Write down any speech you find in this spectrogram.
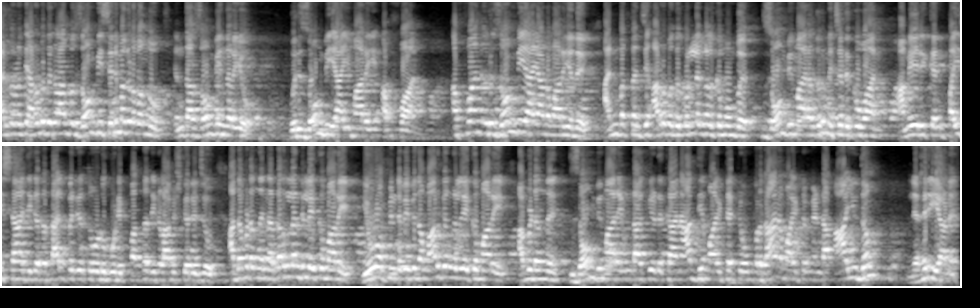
ആയിരത്തി തൊള്ളായിരത്തി അറുപതുകളാകുമ്പോൾ സോംബി സിനിമകൾ വന്നു. എന്താ സോംബി എന്നറിയോ? ഒരു സോംബിയായി മാറി അഫ്വാൻ. അഫ്വാൻ ഒരു സോംബിയായാണ് മാറിയത്. അൻപത്തഞ്ച് അറുപത് കൊല്ലങ്ങൾക്ക് മുമ്പ് സോംബിമാരെ നിർമ്മിച്ചെടുക്കുവാൻ അമേരിക്കൻ പൈശാചികത താല്പര്യത്തോടുകൂടി പദ്ധതികൾ ആവിഷ്കരിച്ചു. അതവിടെ നിന്ന് നെതർലൻഡിലേക്ക് മാറി യൂറോപ്പിന്റെ വിവിധ മാർഗങ്ങളിലേക്ക് മാറി. അവിടെ നിന്ന് സോംബിമാരെ ഉണ്ടാക്കിയെടുക്കാൻ ആദ്യമായിട്ട് ഏറ്റവും പ്രധാനമായിട്ടും വേണ്ട ആയുധം ലഹരിയാണ്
